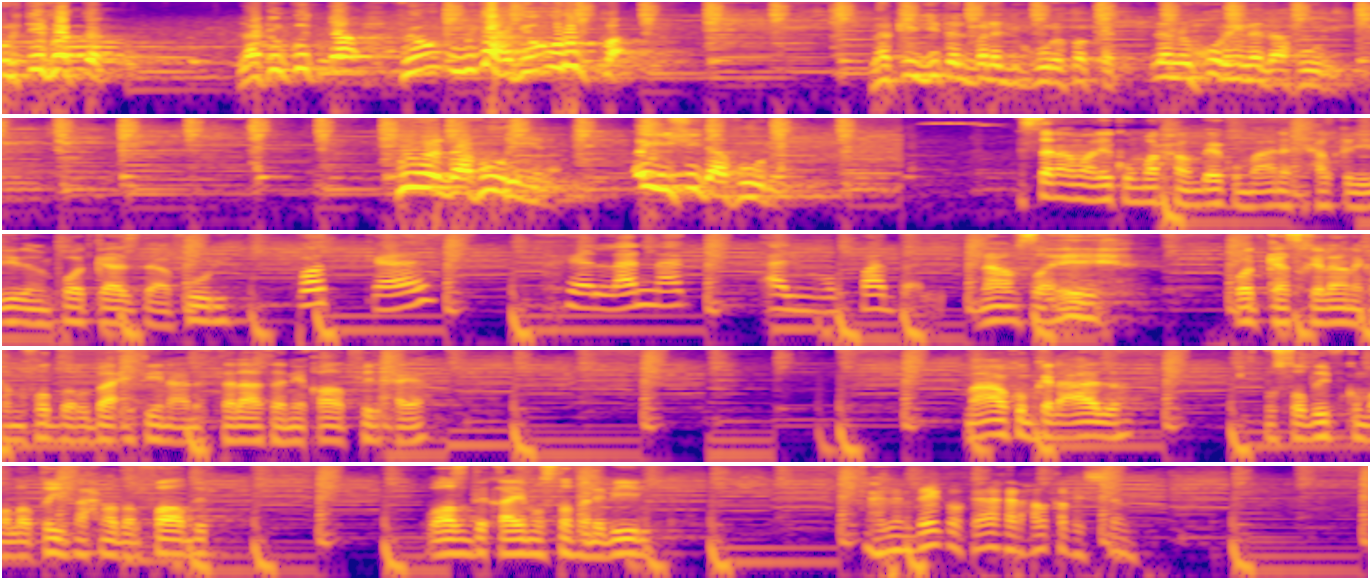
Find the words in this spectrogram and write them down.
كورتي فكت لكن كنت في مجهد أوروبا. لكن جيت البلد الكوره فكت لأن الكورة هنا دافوري. كورة دافوري هنا. أي شيء دافوري. السلام عليكم ومرحبا بكم. معنا في حلقة جديدة من بودكاست دافوري. بودكاست خلانك المفضل. نعم صحيح. بودكاست خلانك المفضل الباحثين عن الثلاثة نقاط في الحياة. معكم كالعادة مستضيفكم اللطيف أحمد الفاضل. وأصدقائي مصطفى نبيل. أهلا بكم في آخر حلقة في السنة.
